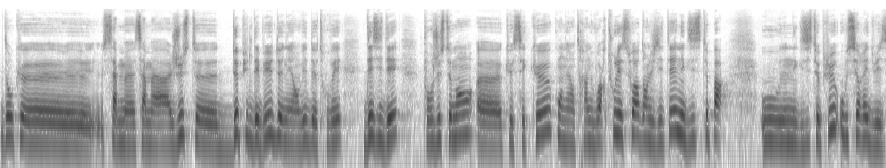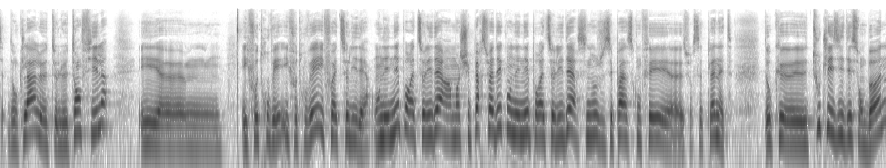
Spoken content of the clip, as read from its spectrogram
Donc euh, ça m'a juste, euh, depuis le début, donné envie de trouver des idées pour justement euh, que ces queues qu'on est en train de voir tous les soirs dans les JT n'existent pas, ou n'existent plus, ou se réduisent. Donc là, le temps file euh, et, il faut trouver, il faut trouver, il faut être solidaire. On est né pour être solidaire. Hein. Moi, je suis persuadée qu'on est né pour être solidaire. Sinon, je ne sais pas ce qu'on fait euh, sur cette planète. Donc, euh, toutes les idées sont bonnes,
